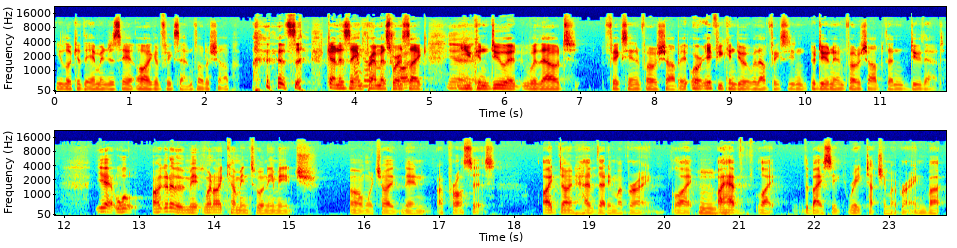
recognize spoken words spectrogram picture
you look at the image and say, "Oh, I could fix that in Photoshop." it's kind of same premise where it's like yeah you can do it without fixing in Photoshop, or if you can do it without fixing or doing it in Photoshop, then do that. Yeah, well, I got to admit, when I come into an image, um, which I then I process, I don't have that in my brain. Like Hmm. I have like the basic retouch in my brain, but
